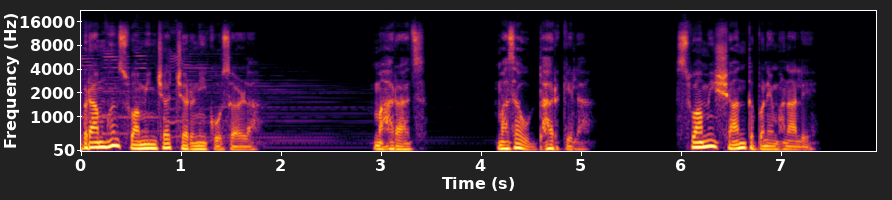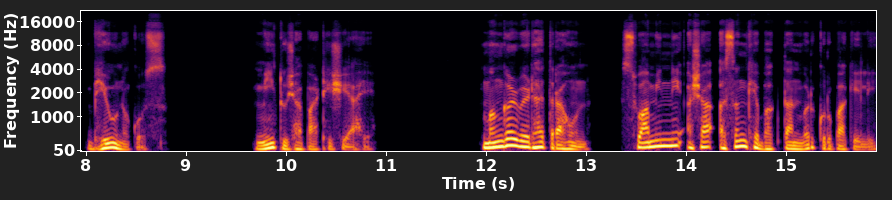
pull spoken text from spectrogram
ब्राह्मण स्वामींच्या चरणी कोसळला. महाराज माझा उद्धार केला. स्वामी शांतपणे म्हणाले भिऊ नकोस. मी तुझ्या पाठीशी आहे. मंगळवेढ्यात राहून स्वामींनी अशा असंख्य भक्तांवर कृपा केली.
